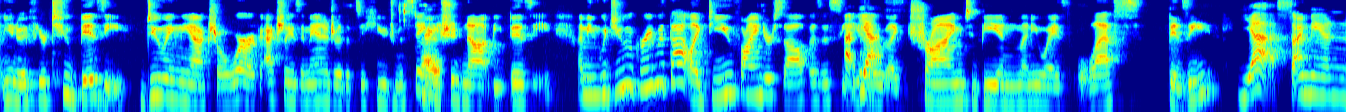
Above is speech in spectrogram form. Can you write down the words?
you know, if you're too busy doing the actual work, actually as a manager, that's a huge mistake. Right. You should not be busy. I mean, would you agree with that? Like, do you find yourself as a CEO, uh, yes. like trying to be in many ways less busy? Yes. I mean,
